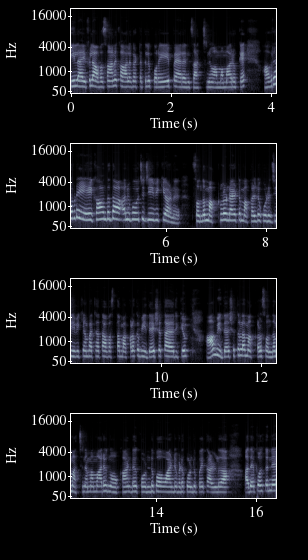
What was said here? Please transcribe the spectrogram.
ഈ ലൈഫിൽ അവസാന കാലഘട്ടത്തിൽ കുറേ പേരൻസ് അച്ഛനും അമ്മമാരും ഒക്കെ അവരവിടെ ഏകാന്തത അനുഭവിച്ച് ജീവിക്കുകയാണ്. സ്വന്തം മക്കളുണ്ടായിട്ട് മക്കളുടെ കൂടെ ജീവിക്കാൻ പറ്റാത്ത അവസ്ഥ. മക്കളൊക്കെ വിദേശത്തായിരിക്കും. ആ വിദേശത്തുള്ള മക്കൾ സ്വന്തം അച്ഛനമ്മമാരെ നോക്കാണ്ട് കൊണ്ടുപോവാണ്ട് ഇവിടെ കൊണ്ടുപോയി തള്ളുക. അതേപോലെ തന്നെ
